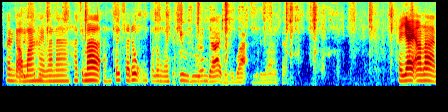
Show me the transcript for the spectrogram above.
เพิ่นก็เออกมาไห่มานาฮาสิมาตึกสะดุ้งปะลุงเอ้ยไอ้คิวอยู่น้ำยายผมอยู่บ้านบริมาน้ำแซ่บให้ยายเอาหลาน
